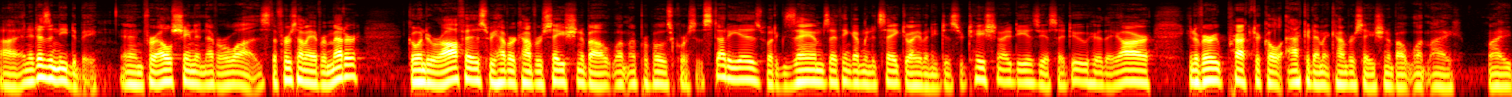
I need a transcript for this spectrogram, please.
uh, and it doesn't need to be. And for Elshtain, it never was. The first time I ever met her, go into her office, we have our conversation about what my proposed course of study is, what exams I think I'm going to take, do I have any dissertation ideas? Yes, I do. Here they are. You know, very practical academic conversation about what my my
